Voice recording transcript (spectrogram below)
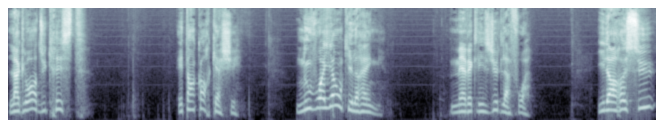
la gloire du Christ est encore cachée. Nous voyons qu'il règne, mais avec les yeux de la foi. Il a reçu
